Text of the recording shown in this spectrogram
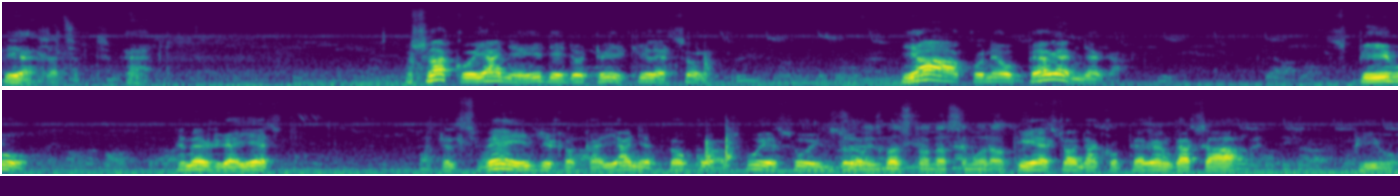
Jest. recept. Eto. U svako janje ide do 3 kile soli. Ja ako ne operem njega pivu, ne možeš ga jest. Jer sve je izišlo kad janje prokuva, svu je su Su izbilo. izbaciti, onda se mora opet. Jest, onda ako perem ga sa pivom.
